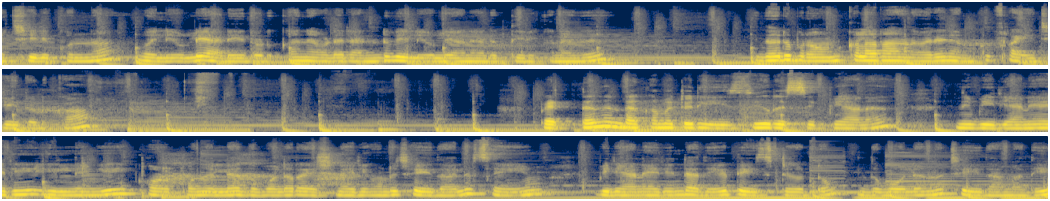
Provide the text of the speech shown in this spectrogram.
വെച്ചിരിക്കുന്ന വലിയുള്ളി ആഡ് ചെയ്ത് കൊടുക്കാം. ഞാൻ അവിടെ രണ്ട് വലിയുള്ളിയാണ് എടുത്തിരിക്കുന്നത്. ഇതൊരു ബ്രൗൺ കളറാണ്. വരെ നമുക്ക് ഫ്രൈ ചെയ്തെടുക്കാം. പെട്ടെന്ന് ഉണ്ടാക്കാൻ പറ്റിയൊരു ഈസി റെസിപ്പിയാണ്. ഇനി ബിരിയാണി അരി ഇല്ലെങ്കിൽ കുഴപ്പമൊന്നുമില്ല. ഇതുപോലെ റേഷൻ അരി കൊണ്ട് ചെയ്താൽ സെയിം ബിരിയാണി അരിന്റെ അതേ ടേസ്റ്റ് കിട്ടും. ഇതുപോലെ ഒന്ന് ചെയ്താൽ മതി.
